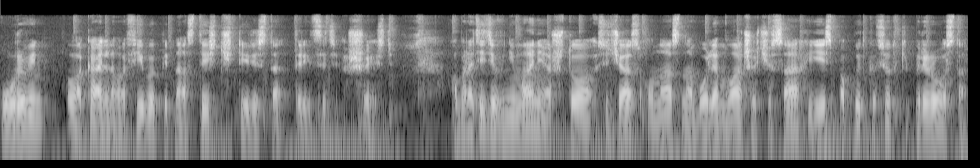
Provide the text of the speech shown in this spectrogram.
уровень локального FIBA 15436. Обратите внимание, что сейчас у нас на более младших часах есть попытка все-таки прироста.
